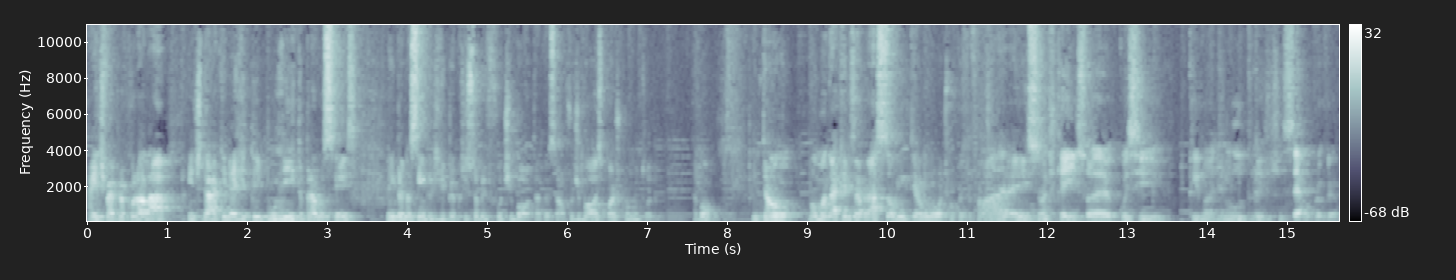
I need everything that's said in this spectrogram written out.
A gente vai procurar lá, a gente dá aquele RT bonito pra vocês. Lembrando sempre de repercutir sobre futebol, tá, pessoal? Futebol, esporte como um todo, tá bom? Então, vamos mandar aqueles abraços. Alguém tem alguma última coisa pra falar? É isso? Acho que é isso, é com esse clima de luto que a gente encerra o programa.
